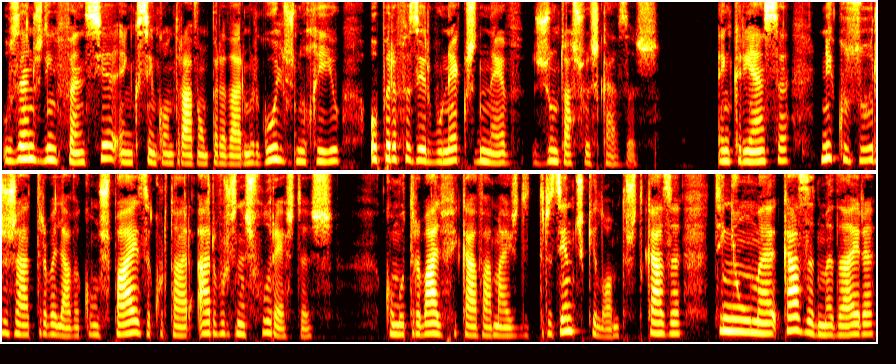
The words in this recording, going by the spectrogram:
os anos de infância em que se encontravam para dar mergulhos no rio ou para fazer bonecos de neve junto às suas casas. Em criança, Nico Zur já trabalhava com os pais a cortar árvores nas florestas. Como o trabalho ficava a mais de 300 quilómetros de casa, tinham uma casa de madeira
